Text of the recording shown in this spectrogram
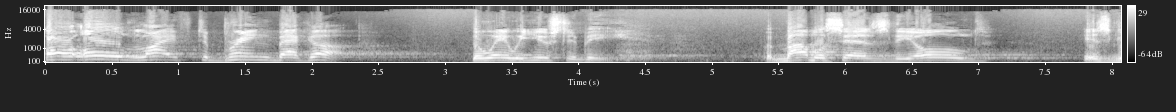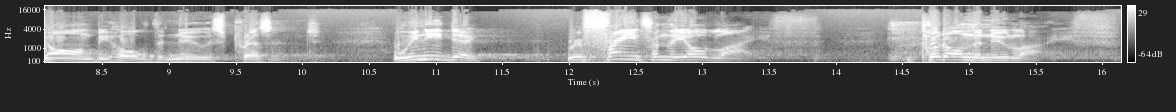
our old life to bring back up the way we used to be. But Bible says the old is gone, behold, the new is present. We need to refrain from the old life, put on the new life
